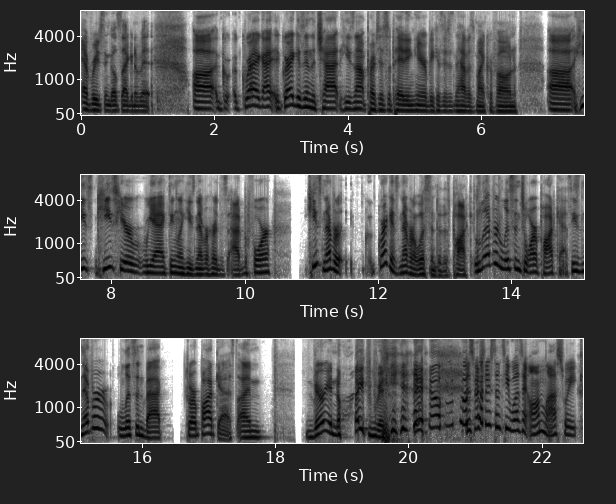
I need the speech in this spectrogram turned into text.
every single second of it. Uh, G- Greg, I, Greg is in the chat. He's not participating here because he doesn't have his microphone. Uh, he's he's here reacting like he's never heard this ad before. He's never. Greg has never listened to this podcast. Never listened to our podcast. He's never listened back to our podcast. I'm very annoyed with him. Especially since he wasn't on last week.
